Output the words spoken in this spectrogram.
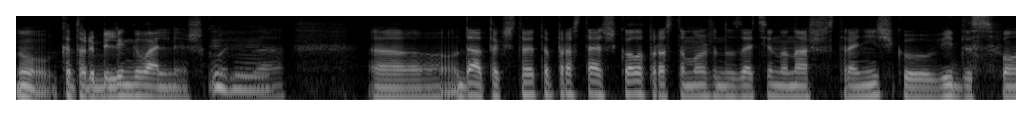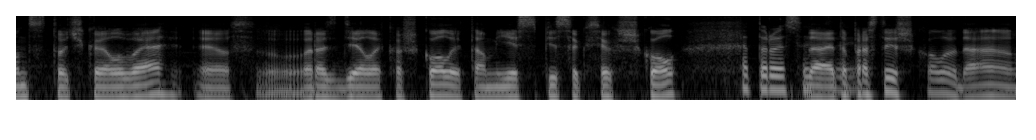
ну, который билингвальная школа, угу. да. Э, да, так что это простая школа, просто можно зайти на нашу страничку videsfonds.lv, э, раздел эко-школы, там есть список всех школ. Которые Да, это простые школы, да,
